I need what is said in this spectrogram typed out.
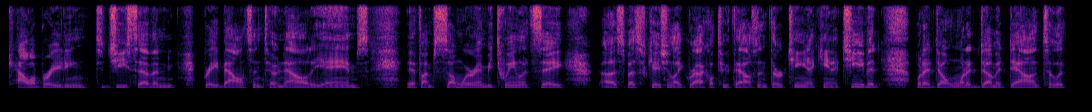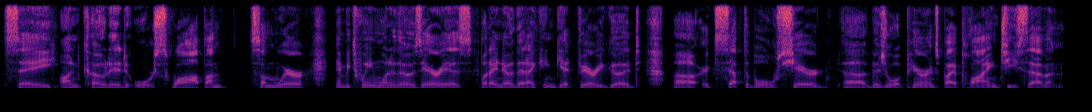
calibrating to G7 gray balance and tonality aims. If I'm somewhere in between, let's say a specification like GRACoL 2013, I can't achieve it, but I don't want to dumb it down to, let's say, uncoated or SWOP. I'm somewhere in between one of those areas, but I know that I can get very good, uh, acceptable shared uh, visual appearance by applying G7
